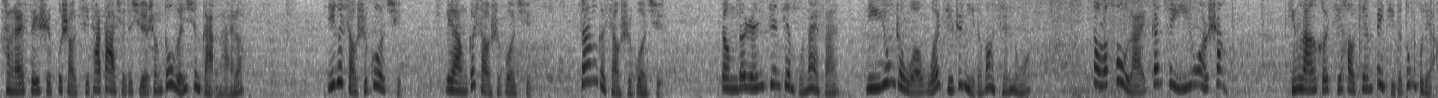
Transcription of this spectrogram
看来 C 市不少其他大学的学生都闻讯赶来了。一个小时过去，两个小时过去，三个小时过去，等的人渐渐不耐烦。你拥着我，我挤着你的往前挪，到了后来干脆一拥而上。平兰和齐昊天被挤得动不了，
